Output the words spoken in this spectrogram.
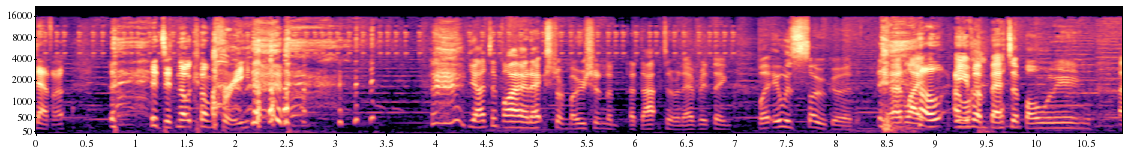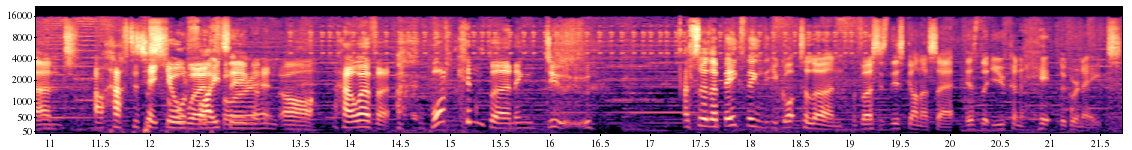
Never. it did not come free. You had to buy an extra motion adapter and everything, but it was so good. And like I'll- I'll- even better bowling and I'll have to take your word fighting for it. and oh. However, what can burning do? And so the big thing that you got to learn versus this gunner set is that you can hit the grenades.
